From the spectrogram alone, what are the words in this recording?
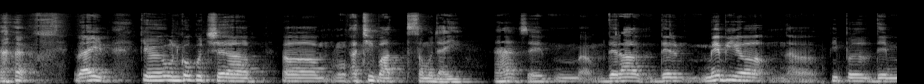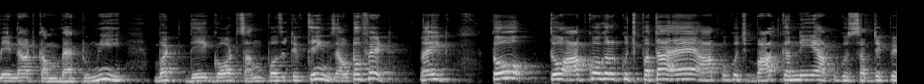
राइट कि उनको कुछ आ, आ, अच्छी बात समझ आई है से there are there may be people they may not come back to me but they got some positive things out of it right तो तो आपको अगर कुछ पता है आपको कुछ बात करनी है आपको कुछ सब्जेक्ट पे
